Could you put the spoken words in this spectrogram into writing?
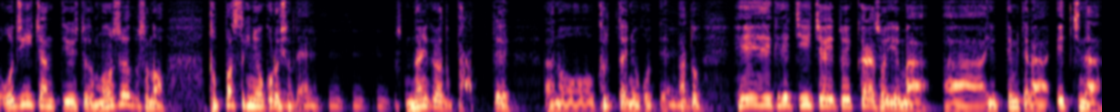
おじいちゃんっていう人がものすごくその突発的に怒る人で、何からとパッて、あのー、狂ったように怒って、あと、平気で小さい時からそういう、まあ、あー言ってみたら、エッチな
